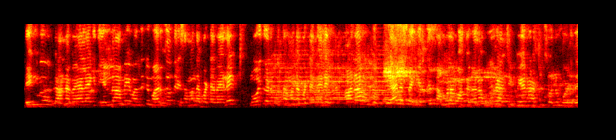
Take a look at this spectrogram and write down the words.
டெங்குக்கான வேலை இது எல்லாமே வந்துட்டு மருத்துவத்துறை சம்பந்தப்பட்ட வேலை நோய் தடுப்பு சம்பந்தப்பட்ட வேலை. ஆனா அவங்க வேலை செய்யறது சம்பளம் வாங்குறதெல்லாம் ஊராட்சி பேராட்சின்னு சொல்லும் பொழுது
